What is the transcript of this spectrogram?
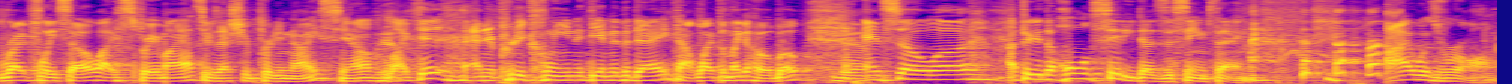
rightfully so, I spray my ass. It was actually pretty nice, you know, liked it. And it pretty clean at the end of the day, not wiping like a hobo. Yeah. And so uh, I figured the whole city does the same thing. I was wrong.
